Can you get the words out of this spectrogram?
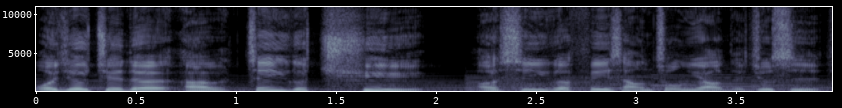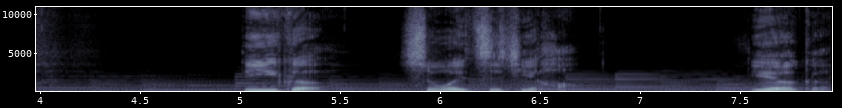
我就觉得呃，这个去呃是一个非常重要的，就是第一个是为自己好，第二个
